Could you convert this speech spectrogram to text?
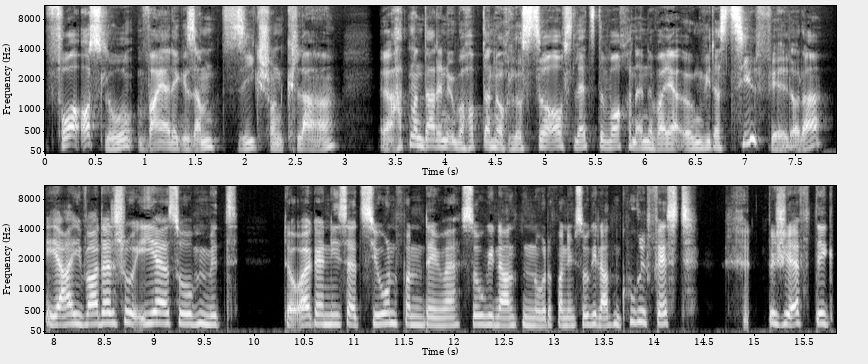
vor Oslo war ja der Gesamtsieg schon klar. Äh, hat man da denn überhaupt dann noch Lust so aufs letzte Wochenende, weil ja irgendwie das Ziel fehlt, oder? Ja, ich war da schon eher so mit der Organisation von dem sogenannten oder von dem sogenannten Kugelfest beschäftigt.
